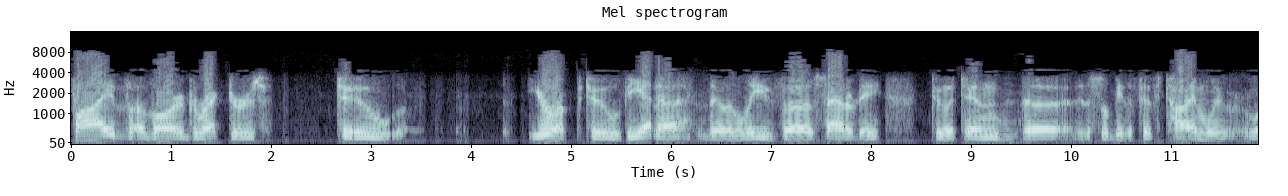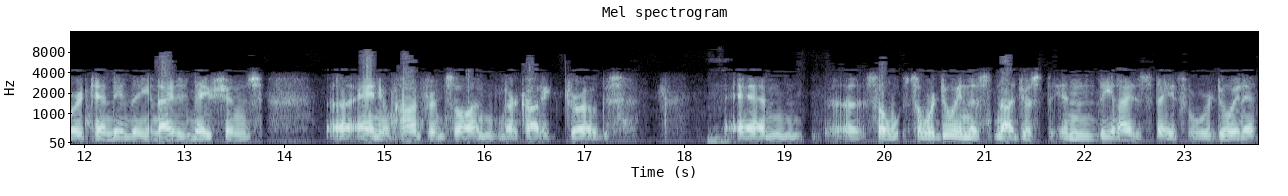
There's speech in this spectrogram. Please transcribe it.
five of our directors to Europe, to Vienna. They'll leave uh, Saturday to attend. Uh, this will be the fifth time we are attending the United Nations uh, annual conference on narcotic drugs, and uh, so so we're doing this not just in the United States, but we're doing it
